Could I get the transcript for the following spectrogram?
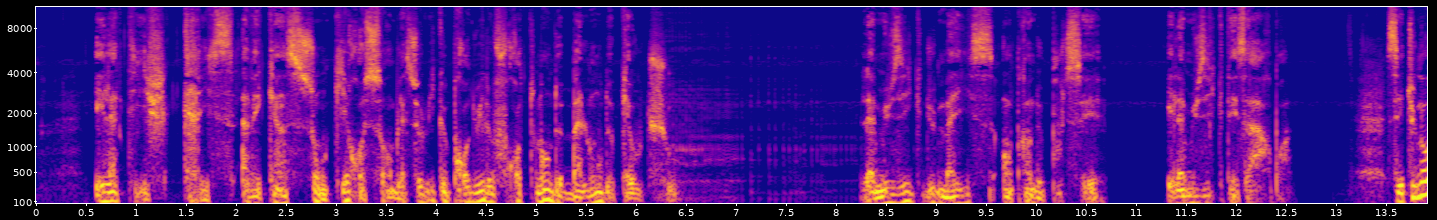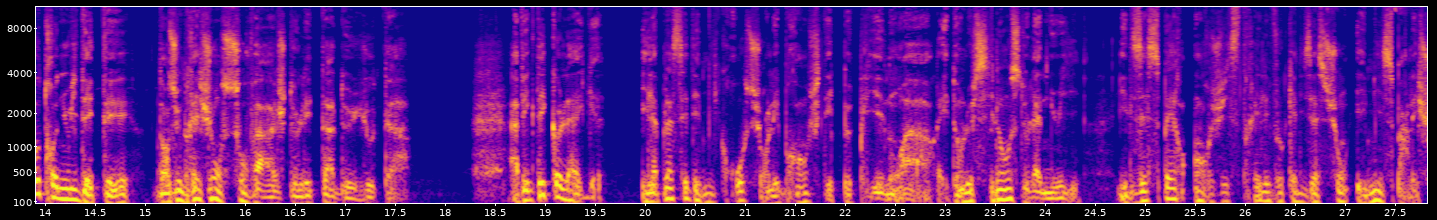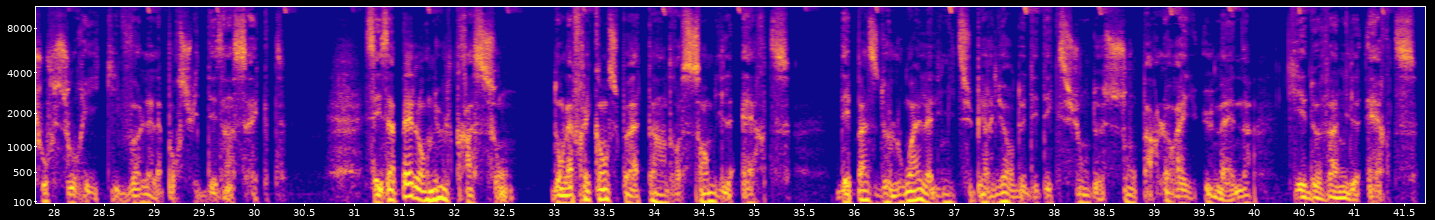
et la tige crisse avec un son qui ressemble à celui que produit le frottement de ballons de caoutchouc. La musique du maïs en train de pousser et la musique des arbres. C'est une autre nuit d'été dans une région sauvage de l'État de Utah. Avec des collègues, il a placé des micros sur les branches des peupliers noirs et dans le silence de la nuit, ils espèrent enregistrer les vocalisations émises par les chauves-souris qui volent à la poursuite des insectes. Ces appels en ultrasons, dont la fréquence peut atteindre 100 000 Hz, dépassent de loin la limite supérieure de détection de son par l'oreille humaine, qui est de 20 000 Hz.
